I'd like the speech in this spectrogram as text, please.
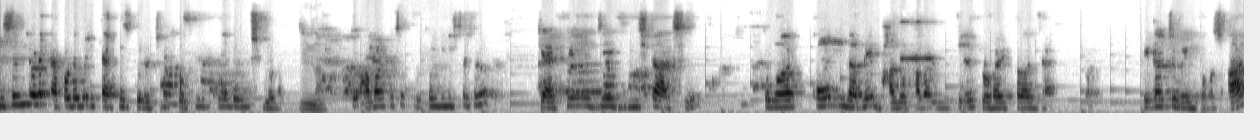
রিসেন্টলি অনেক অ্যাফোর্ডেবল ক্যাফেস করেছে প্রথম কোনো ছিল না। তো আমার কাছে প্রথম জিনিসটা ছিল ক্যাফে যে জিনিসটা আছে তোমার কম দামে ভালো খাবার লোকেদের প্রোভাইড করা যায়। এটা হচ্ছে মেইন ফোকাস আর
